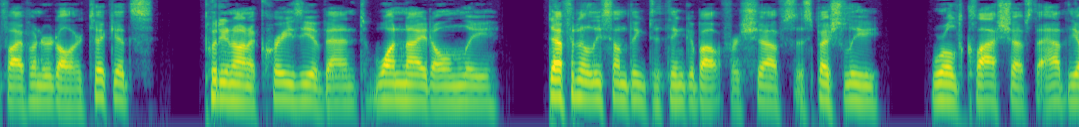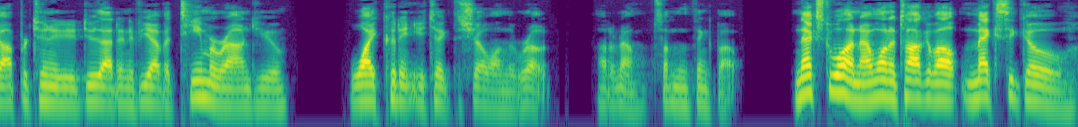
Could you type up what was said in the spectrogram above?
$500 tickets, putting on a crazy event, one night only. Definitely something to think about for chefs, especially world class chefs that have the opportunity to do that. And if you have a team around you, why couldn't you take the show on the road? I don't know, something to think about. Next one, I want to talk about Mexico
